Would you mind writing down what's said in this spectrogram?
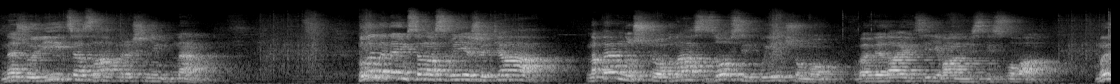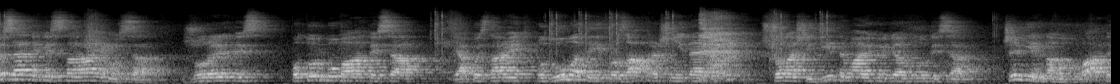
не журіться завтрашнім днем. Коли ми дивимося на своє життя, напевно, що в нас зовсім по-іншому виглядають ці євангельські слова. Ми все-таки стараємося журитись, потурбуватися, якось навіть подумати і про завтрашній день, що наші діти мають одягнутися, чим їх нагодувати,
